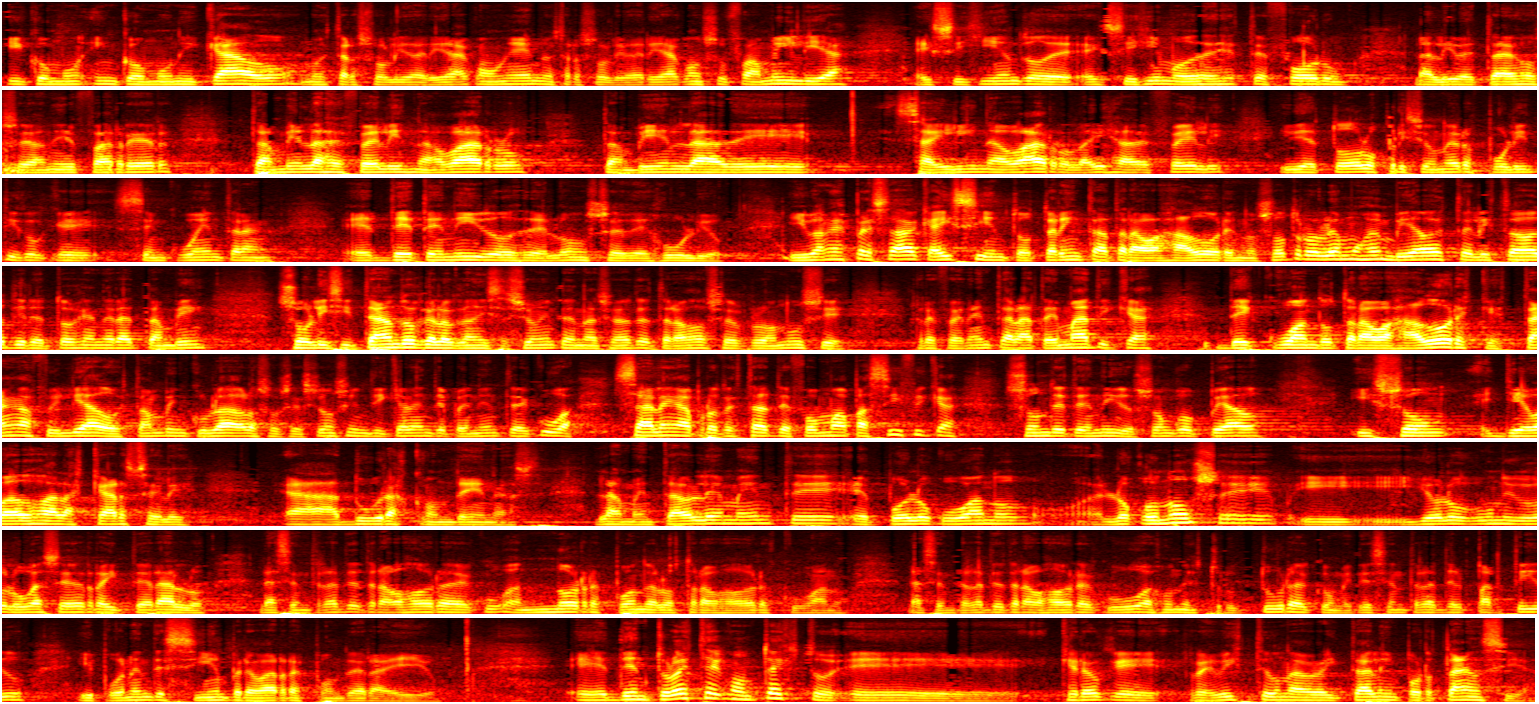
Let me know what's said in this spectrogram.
y como incomunicado nuestra solidaridad con él, nuestra solidaridad con su familia, exigiendo exigimos desde este foro la libertad de José Daniel Ferrer, también la de Félix Navarro, también la de Sailí Navarro, la hija de Félix, y de todos los prisioneros políticos que se encuentran eh, detenidos desde el 11 de julio. Iván expresaba que hay 130 trabajadores. Nosotros le hemos enviado este listado al director general también, solicitando que la Organización Internacional de Trabajo se pronuncie referente a la temática de cuando trabajadores que están afiliados, están vinculados a la Asociación Sindical Independiente de Cuba, salen a protestar de forma pacífica, son detenidos, son golpeados y son llevados a las cárceles a duras condenas. Lamentablemente el pueblo cubano lo conoce y, yo lo único que lo voy a hacer es reiterarlo. La Central de Trabajadores de Cuba no responde a los trabajadores cubanos. La Central de Trabajadores de Cuba es una estructura del Comité Central del Partido y por ende siempre va a responder a ello. Eh, dentro de este contexto, eh, creo que reviste una vital importancia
